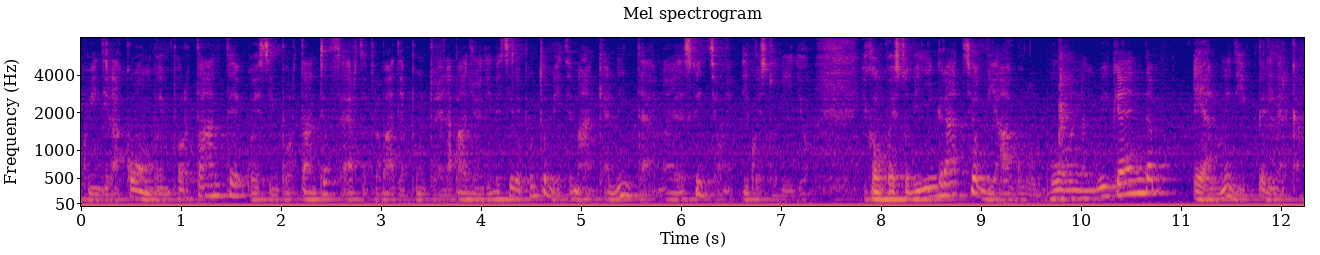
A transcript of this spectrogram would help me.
quindi la combo importante, questa importante offerta trovate appunto nella pagina di investire.bit ma anche all'interno della descrizione di questo video. E con questo vi ringrazio, vi auguro buon weekend e a lunedì per i mercati.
